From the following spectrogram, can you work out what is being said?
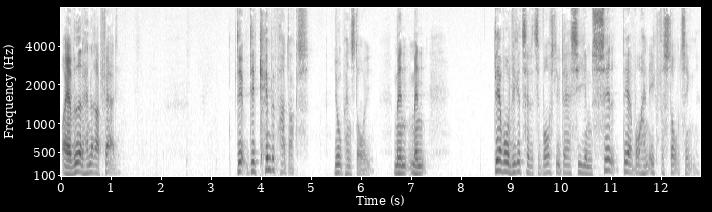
Og jeg ved, at han er retfærdig. Det, det er et kæmpe paradoks, Job han står i. Men, men der, hvor vi kan tage det til vores liv, det er at sige, jamen selv der, hvor han ikke forstår tingene,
